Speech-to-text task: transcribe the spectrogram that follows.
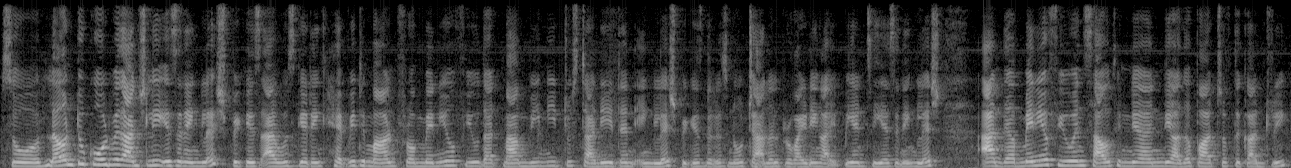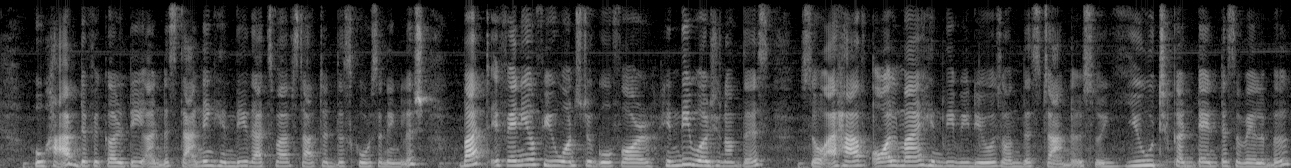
So learn to code with Anjali is in English because I was getting heavy demand from many of you that ma'am we need to study it in English because there is no channel providing IP and CS in English. And there are many of you in South India and the other parts of the country who have difficulty understanding Hindi. That's why I've started this course in English. But if any of you wants to go for Hindi version of this so I have all my Hindi videos on this channel. So huge content is available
